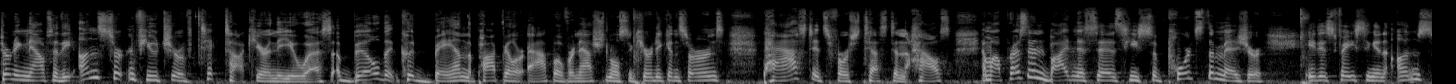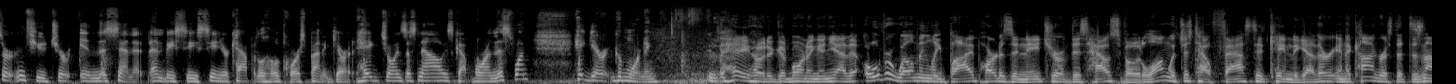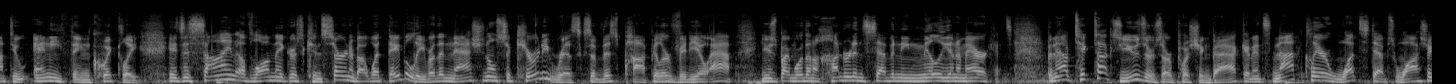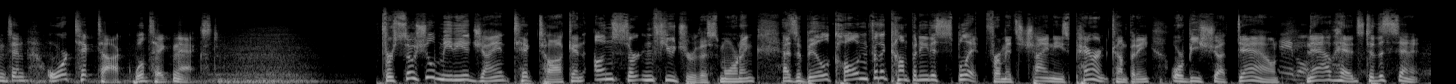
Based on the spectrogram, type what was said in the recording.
Turning now to the uncertain future of TikTok here in the U.S., a bill that could ban the popular app over national security concerns passed its first test in the House. And while President Biden says he supports the measure, it is facing an uncertain future in the Senate. NBC senior Capitol Hill correspondent Garrett Haake joins us now. He's got more on this one. Hey, Garrett, good morning. Hey, Hoda, good morning. And yeah, the overwhelmingly bipartisan nature of this House vote, along with just how fast it came together in a Congress that does not do anything quickly is a sign of lawmakers' concern about what they believe are the national security risks of this popular video app used by more than 170 million Americans. But now TikTok's users are pushing back, and it's not clear what steps Washington or TikTok will take next. For social media giant TikTok, an uncertain future this morning as a bill calling for the company to split from its Chinese parent company or be shut down now heads to the Senate.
